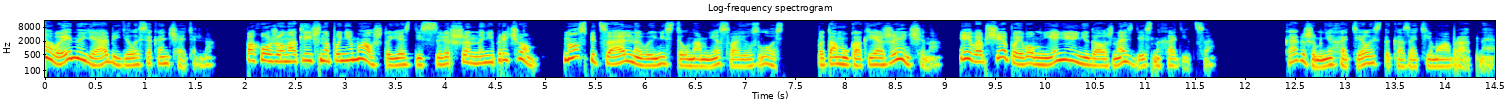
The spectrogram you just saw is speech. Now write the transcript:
на Вейна я обиделась окончательно. Похоже, он отлично понимал, что я здесь совершенно ни при чем, но специально выместил на мне свою злость, потому как я женщина и вообще, по его мнению, не должна здесь находиться. Как же мне хотелось доказать ему обратное.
